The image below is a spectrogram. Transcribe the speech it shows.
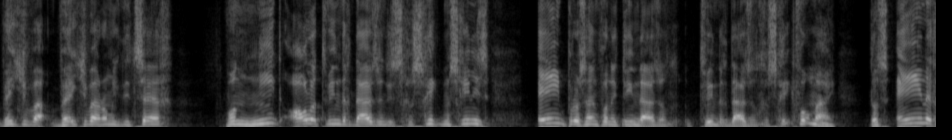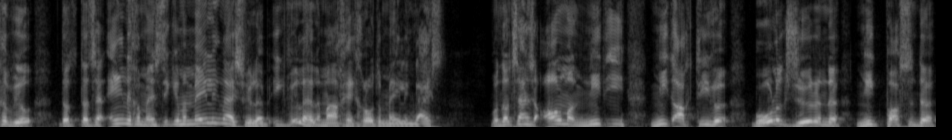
weet, weet je waarom ik dit zeg? Want niet alle 20.000 is geschikt. Misschien is 1% van die 10.000, 20.000 geschikt voor mij. Dat is enige wil, dat, dat zijn enige mensen die ik in mijn mailinglijst wil hebben. Ik wil helemaal geen grote mailinglijst. Want dat zijn ze allemaal niet, niet actieve, behoorlijk zeurende, niet passende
